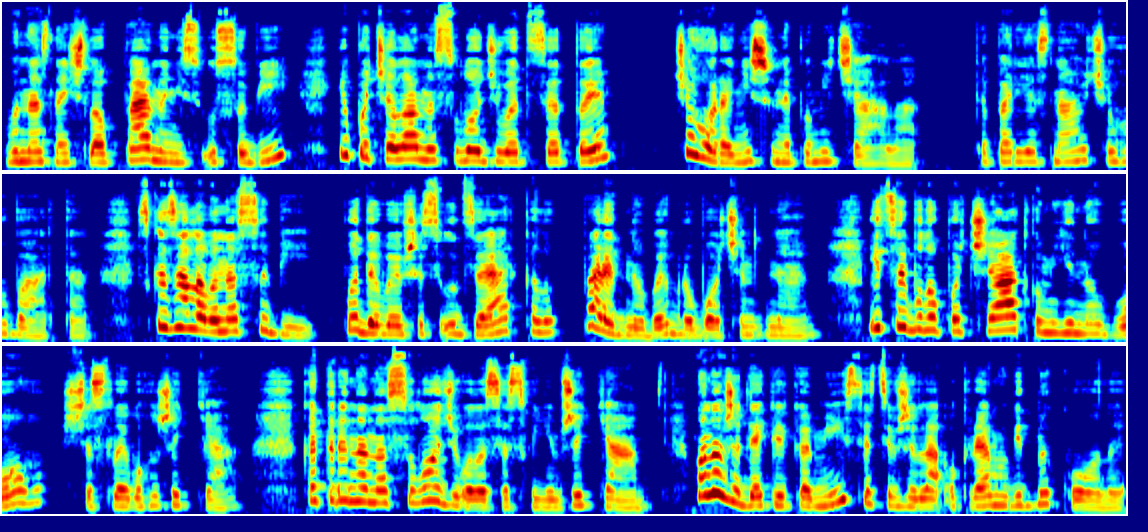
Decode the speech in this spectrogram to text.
вона знайшла впевненість у собі і почала насолоджуватися тим, чого раніше не помічала. Тепер я знаю, чого варта, сказала вона собі, подивившись у дзеркало перед новим робочим днем. І це було початком її нового щасливого життя. Катерина насолоджувалася своїм життям. Вона вже декілька місяців жила окремо від Миколи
